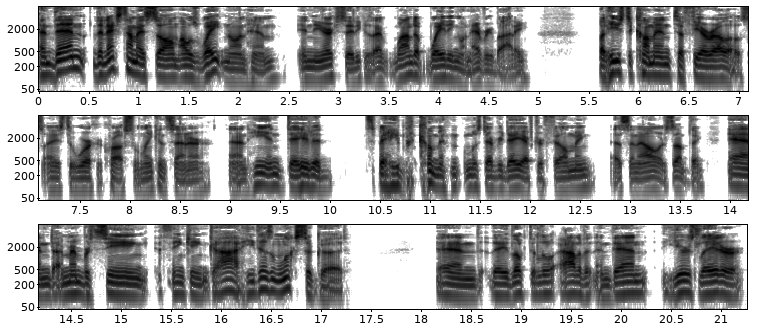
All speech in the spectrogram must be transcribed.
And then the next time I saw him, I was waiting on him in New York City because I wound up waiting on everybody. But he used to come into Fiorello's. I used to work across from Lincoln Center, and he and David Spade would come in almost every day after filming SNL or something. And I remember seeing, thinking, God, he doesn't look so good. And they looked a little out of it. And then years later,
